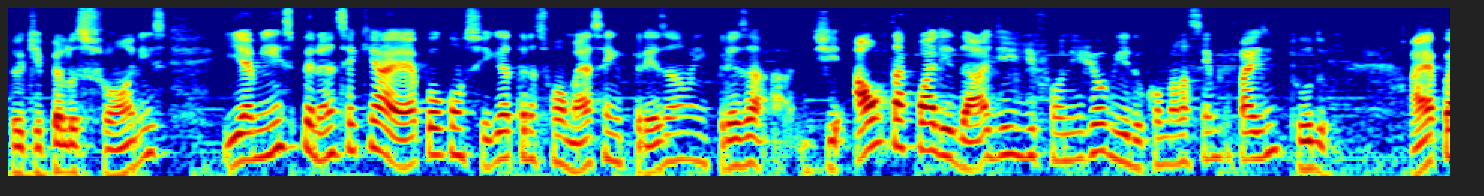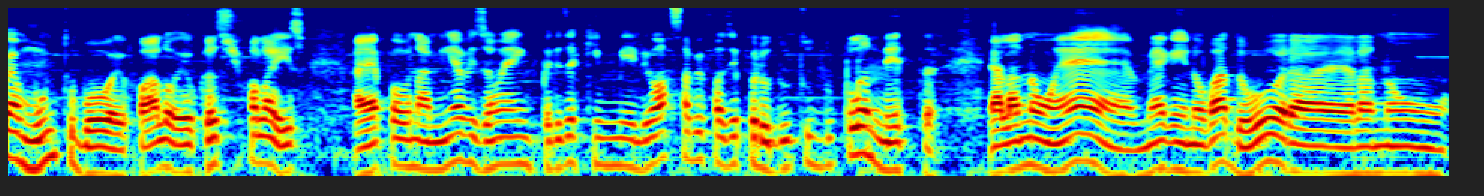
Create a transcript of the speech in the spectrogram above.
do que pelos fones. E a minha esperança é que a Apple consiga transformar essa empresa numa empresa de alta qualidade de fone de ouvido, como ela sempre faz em tudo. A Apple é muito boa, eu falo, eu canso de falar isso. A Apple, na minha visão, é a empresa que melhor sabe fazer produto do planeta. Ela não é mega inovadora, ela não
